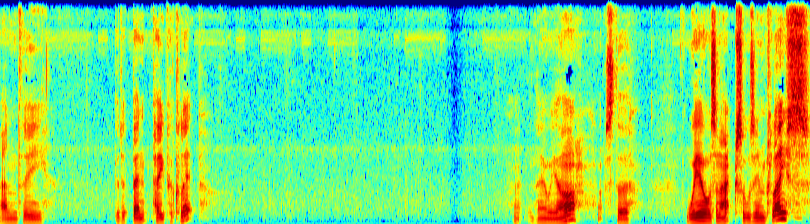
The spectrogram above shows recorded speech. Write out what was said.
and the bit of bent paper clip. There we are, that's the wheels and axles in place.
